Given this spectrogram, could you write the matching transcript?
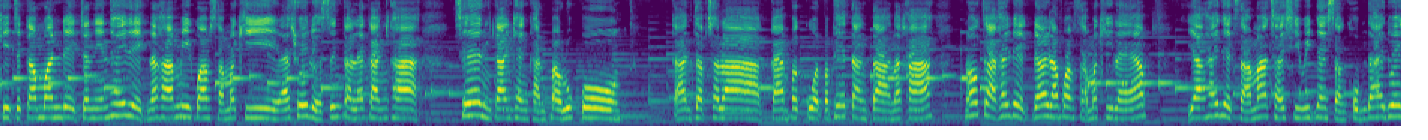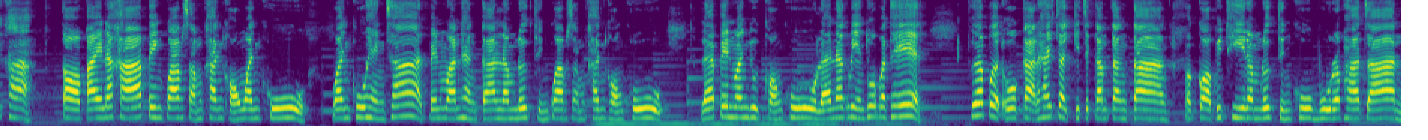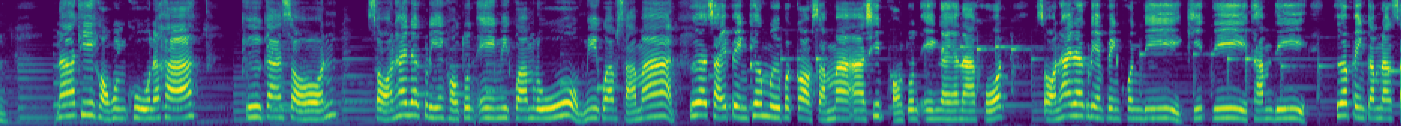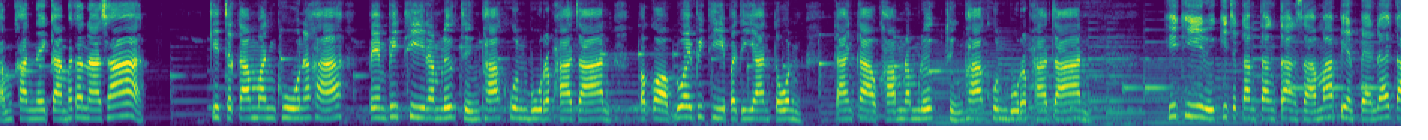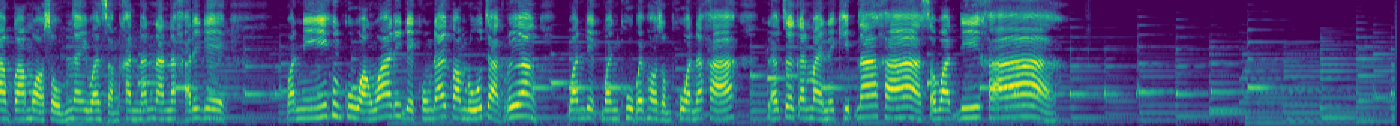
กิจกรรมวันเด็กจะเน้นให้เด็กนะคะ มีความสามัคคีและช่วยเหลือซึ่งกันและกันค่ะ เช่น การแข่งขันเป่าลูกโป่ง การจับฉลาก การประกวดประเภทต่างๆนะคะ นอกจากให้เด็กได้รับความสามัคคีแล้ว ยังให้เด็กสามารถใช้ชีวิตในสังคมได้ด้วยค่ะ ต่อไปนะคะเป็นความสำคัญของวันครู วันครูแห่งชาติ เป็นวันแห่งการลำลึกถึงความสำคัญของครู และเป็นวันหยุดของครูและนักเรียนทั่วประเทศ พื่อเปิดโอกาสให้จัดกิจกรรมต่างๆ ประกอบพิธีรำลึกถึงครูบูรพาจารย์ หน้าที่ของคุณครูนะคะ คือการสอนสอนให้นักเรียนของตนเองมีความรู้ มีความสามารถ เพื่อใช้เป็นเครื่องมือประกอบสัมมาอาชีพของตนเองในอนาคต สอนให้นักเรียนเป็นคนดี คิดดีทำดี เพื่อเป็นกำลังสำคัญในการพัฒนาชาติ กิจกรรมวันครูนะคะ เป็นพิธีรำลึกถึงพระคุณบูรพาจารย์ ประกอบด้วยพิธีปฏิญาณตน การกล่าวคำรำลึกถึงพระคุณบูรพาจารย์ พิธีหรือกิจกรรมต่างๆ สามารถเปลี่ยนแปลงได้ตามความเหมาะสมในวันสำคัญนั้นๆนะคะเด็กๆวันนี้คุณครูหวังว่าเด็กๆคงได้ความรู้จากเรื่องวันเด็กวันครูไปพอสมควรนะคะ แล้วเจอกันใหม่ในคลิปหน้าค่ะ สวัสดีค่ะ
